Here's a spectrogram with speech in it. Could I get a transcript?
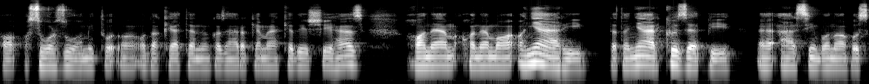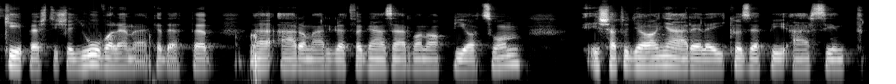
a, a szorzó, amit oda kell tennünk az árak emelkedéséhez, hanem, hanem a, a nyári, tehát a nyár közepi árszínvonalhoz képest is egy jóval emelkedettebb áramár, illetve gázár van a piacon, és hát ugye a nyár elejé közepi árszint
